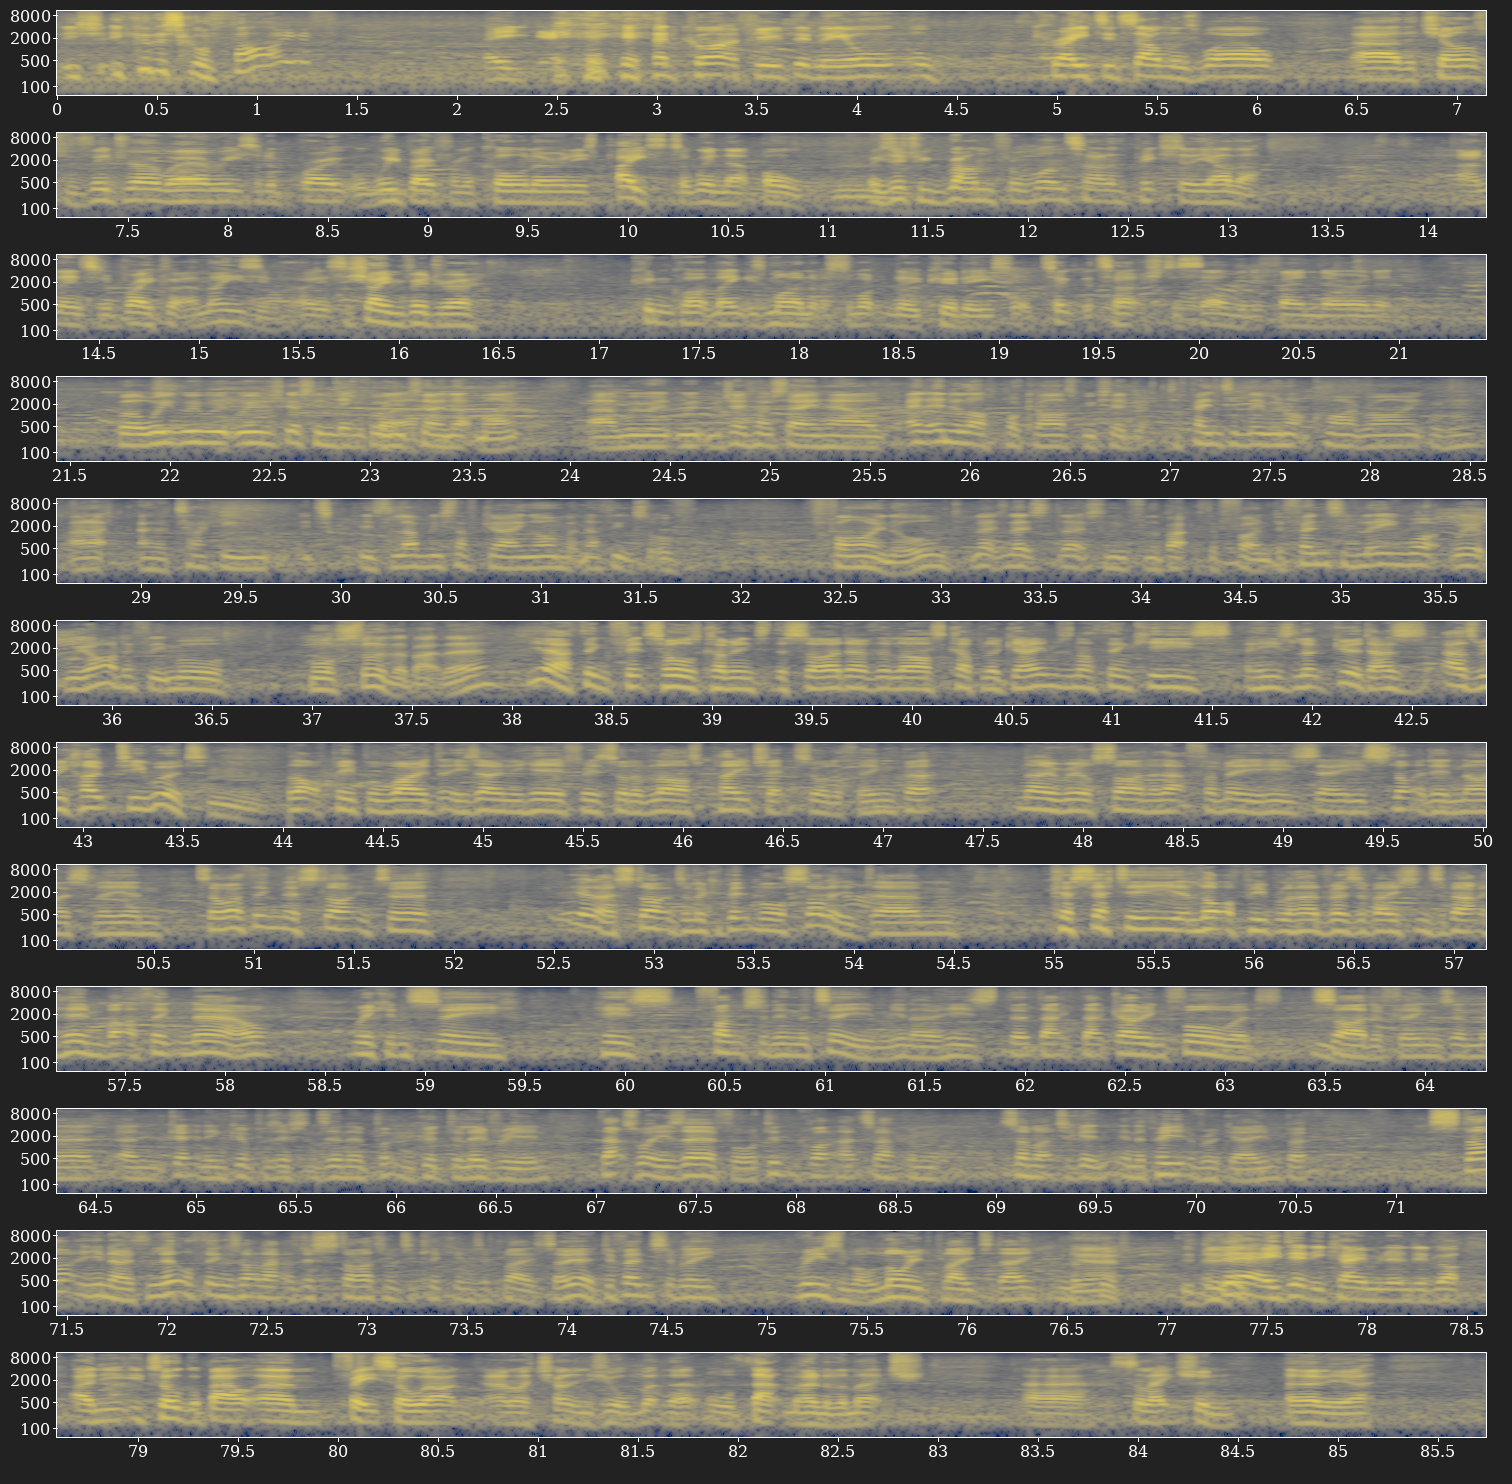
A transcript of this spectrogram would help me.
he, sh- he could have scored five. He, he had quite a few, didn't he? All, all created some as well. Uh, the chance for Vydra where he sort of broke, well, we broke from a corner, and his pace to win that ball. He's literally run from one side of the pitch to the other, and then sort of break it. Amazing. I mean, it's a shame Vydra couldn't quite make his mind up as to what to do. Could he? Sort of took the touch to sell the defender, and it. Well, we, we, we were discussing before you turned up, Mike. Um, we were, we, was saying how, in, the last podcast, we said defensively we're not quite right, Mm-hmm. and, and attacking, it's, it's lovely stuff going on, but nothing sort of final. Let's let's let's them from the back to the front. Defensively, what we, we are definitely more more solid about there. Yeah, I think Fitz Hall's come into the side over the last couple of games, and I think he's he's looked good as as we hoped he would. A lot of people worried that he's only here for his sort of last paycheck sort of thing, but no real sign of that for me. He's uh, he's slotted in nicely, and so I think they're starting to, you know, starting to look a bit more solid. Um, Cassetti, a lot of people had reservations about him, but I think now we can see his function in the team. You know, he's that, that, that going forward side of things and uh, and getting in good positions in and putting good delivery in. That's what he's there for. Didn't quite to happen so much again in the Peterborough game, but start. You know, little things like that are just starting to click into place. So yeah, defensively reasonable. Lloyd played today. Looked Yeah, good. he did. Yeah, he did. He came in and did well. And you, you talk about um, Fitz Hall, uh, and I challenge your that, or that man of the match uh, selection earlier.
